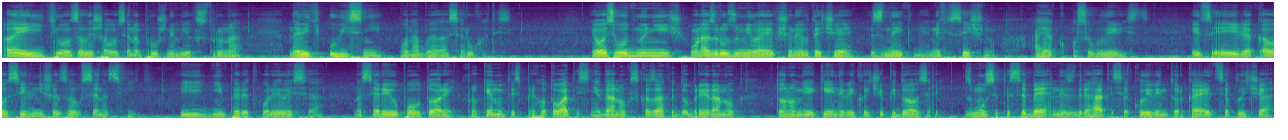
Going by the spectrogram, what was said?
але її тіло залишалося напруженим, як струна. Навіть у вісні вона боялася рухатись. І ось в одну ніч вона зрозуміла, якщо не втече, зникне, не фізично, а як особливість. І це її лякало сильніше за все на світі. Її дні перетворилися на серію повторень, прокинутись, приготувати сніданок, сказати добрий ранок, тоном який не викличе підозри, змусити себе не здригатися, коли він торкається плеча,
